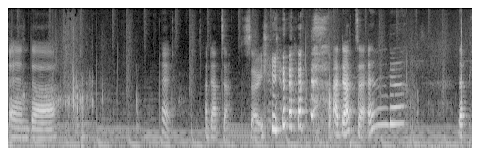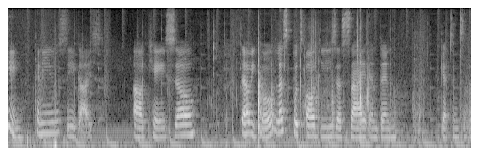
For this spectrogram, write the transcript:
and the head adapter sorry. Adapter and uh, the pin. Can you see guys? Okay so there we go. Let's put all these aside and then get into the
